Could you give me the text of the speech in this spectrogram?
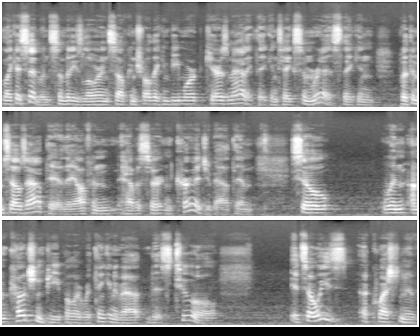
like I said, when somebody's lower in self-control, they can be more charismatic. They can take some risks. They can put themselves out there. They often have a certain courage about them. So when I'm coaching people or we're thinking about this tool, it's always a question of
